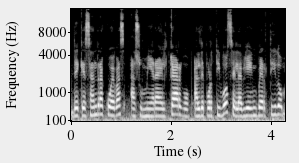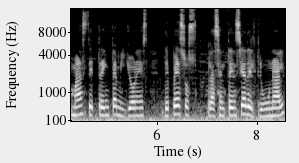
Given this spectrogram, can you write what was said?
de que Sandra Cuevas asumiera el cargo. Al Deportivo se le había invertido más de 30 millones de pesos. La sentencia del tribunal,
